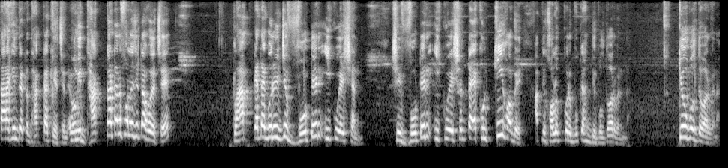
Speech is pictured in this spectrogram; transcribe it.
তারা কিন্তু একটা ধাক্কা খেয়েছেন। এবং এই ধাক্কাটার ফলে যেটা হয়েছে, ক্লাব ক্যাটাগরির যে ভোটের ইকুয়েশন সেই ভোটের ইকুয়েশনটা এখন কি হবে, আপনি হলপ করে বুকে হাত দিয়ে বলতে পারবেন না। কেউ বলতে পারবে না।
